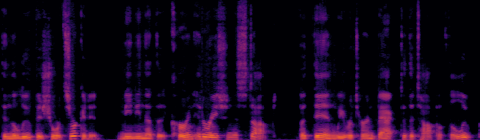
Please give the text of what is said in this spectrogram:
then the loop is short-circuited, meaning that the current iteration is stopped, but then we return back to the top of the loop.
